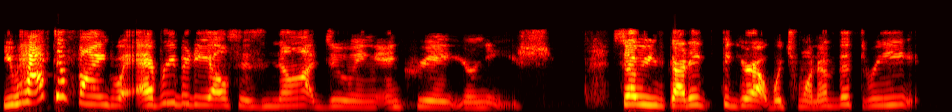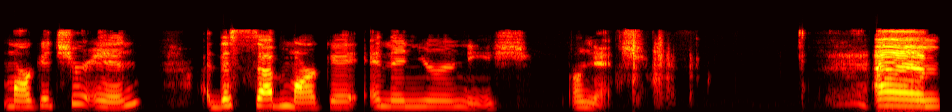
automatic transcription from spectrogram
You have to find what everybody else is not doing and create your niche. So you've got to figure out which one of the three markets you're in, the sub market, and then your niche or niche. Um,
